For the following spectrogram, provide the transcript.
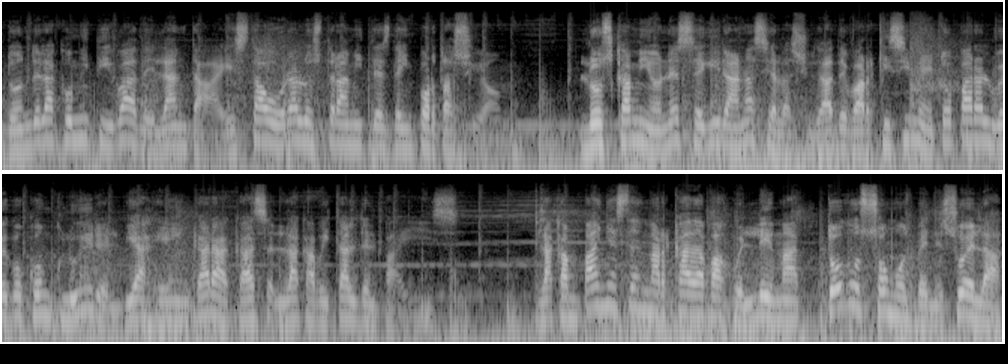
donde la comitiva adelanta a esta hora los trámites de importación. Los camiones seguirán hacia la ciudad de Barquisimeto para luego concluir el viaje en Caracas, la capital del país. La campaña está enmarcada bajo el lema Todos somos Venezuela,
